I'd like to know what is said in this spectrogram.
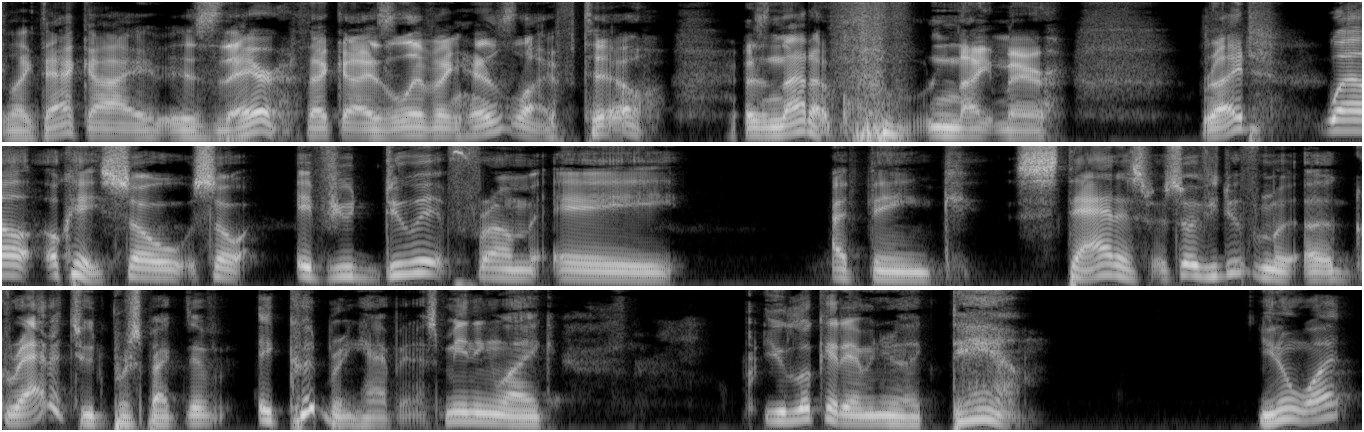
Like that guy is there. That guy's living his life too. Isn't that a nightmare? Right? Well, okay, so so if you do it from a, I think status. So if you do it from a, a gratitude perspective, it could bring happiness. Meaning, like, you look at him and you're like, "Damn, you know what?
